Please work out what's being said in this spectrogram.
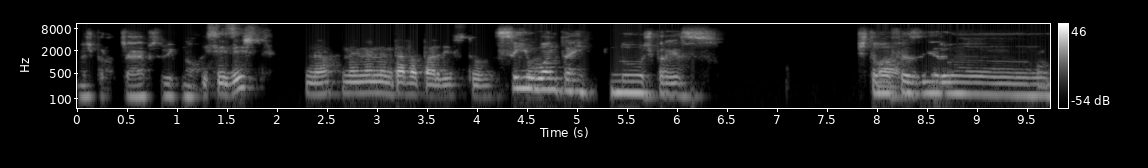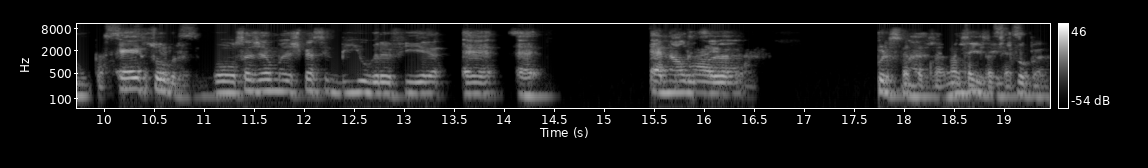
mas pronto, já percebi que não é. Isso existe? Não, nem, nem, nem estava a par disso. Tu, Saiu ontem no Expresso. Estão a fazer um. Não sei É é sobre, ou seja, é uma espécie de biografia a, a Ah, analisar eu, personagem. espetacular, não diz, paciência. desculpa,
